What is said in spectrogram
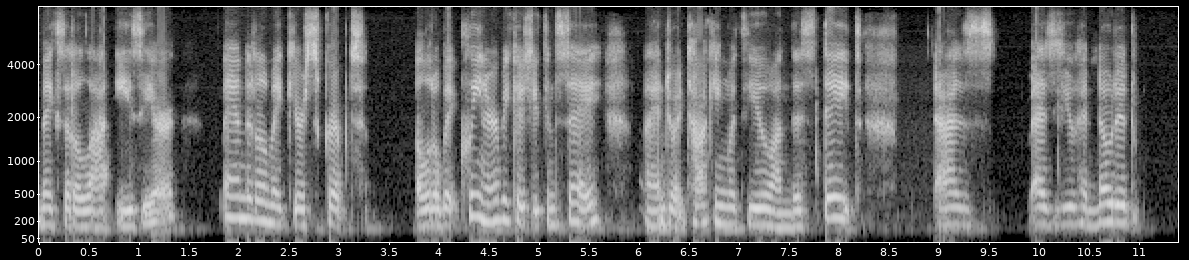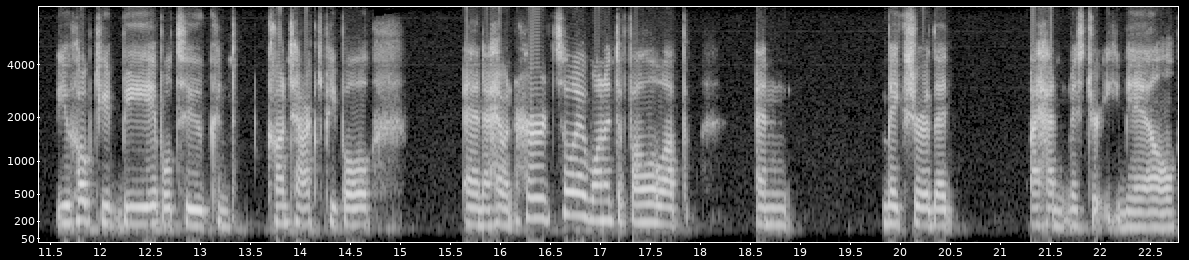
Makes it a lot easier and it'll make your script a little bit cleaner because you can say, I enjoyed talking with you on this date. As as you had noted, you hoped you'd be able to con- contact people, and I haven't heard, so I wanted to follow up and make sure that I hadn't missed your email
